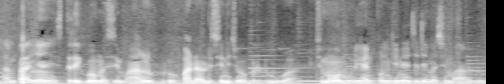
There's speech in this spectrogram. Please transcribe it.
Tampaknya istri gue masih malu bro. Padahal di sini cuma berdua. Cuma ngomong di handphone gini aja dia masih malu.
